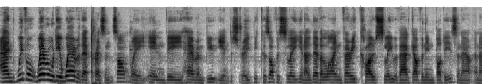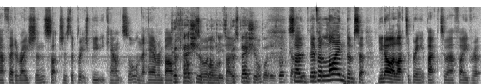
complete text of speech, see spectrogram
And we've we're already aware of their presence, aren't we, in the hair and beauty industry? Because obviously, you know, they've aligned very closely with our governing bodies and our and our federations, such as the British Beauty Council and the Hair and Barber Professional Council, and all of those professional people. bodies, not So they've aligned themselves. You know, I like to bring it back to our favourite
